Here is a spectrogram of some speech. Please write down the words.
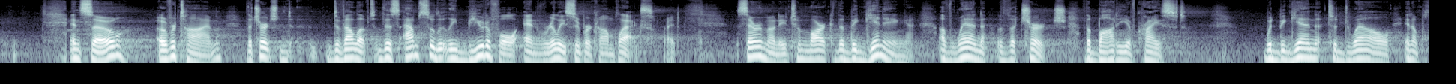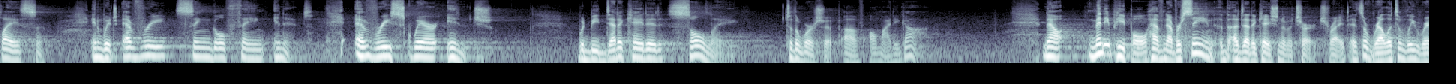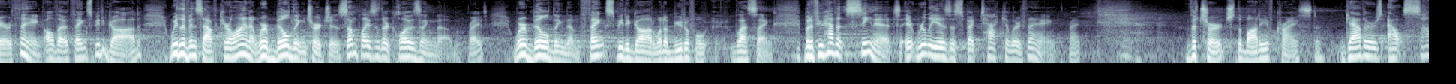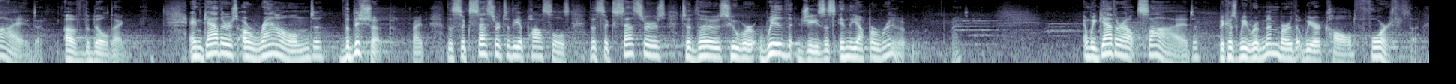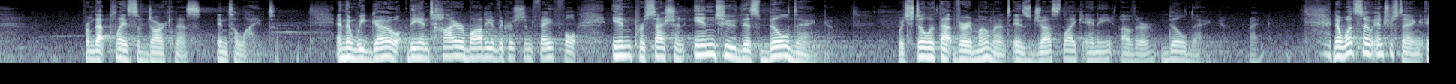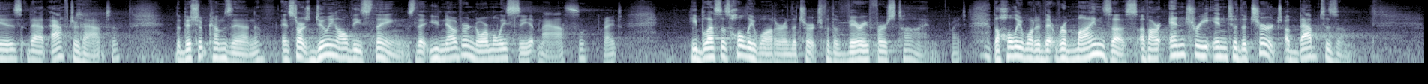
And so, over time, the church d- developed this absolutely beautiful and really super complex, right? Ceremony to mark the beginning of when the church, the body of Christ, would begin to dwell in a place in which every single thing in it, every square inch, would be dedicated solely to the worship of Almighty God. Now, many people have never seen a dedication of a church, right? It's a relatively rare thing. Although, thanks be to God, we live in South Carolina. We're building churches. Some places they're closing them, right? We're building them. Thanks be to God. What a beautiful blessing. But if you haven't seen it, it really is a spectacular thing, right? The church, the body of Christ, gathers outside of the building and gathers around the bishop right? The successor to the apostles, the successors to those who were with Jesus in the upper room, right? And we gather outside because we remember that we are called forth from that place of darkness into light. And then we go, the entire body of the Christian faithful, in procession into this building, which still at that very moment is just like any other building. Now, what's so interesting is that after that, the bishop comes in and starts doing all these things that you never normally see at Mass, right? He blesses holy water in the church for the very first time, right? The holy water that reminds us of our entry into the church of baptism.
